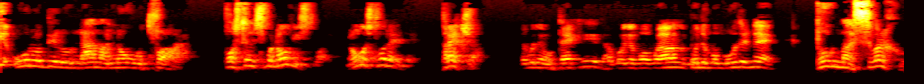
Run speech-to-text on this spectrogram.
je urobil u nama novu tvar. Postali smo novi stvar, novo stvorenje. Preča, da budemo pekli, da budemo, da budemo mudri, ne. Bog ima svrhu.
